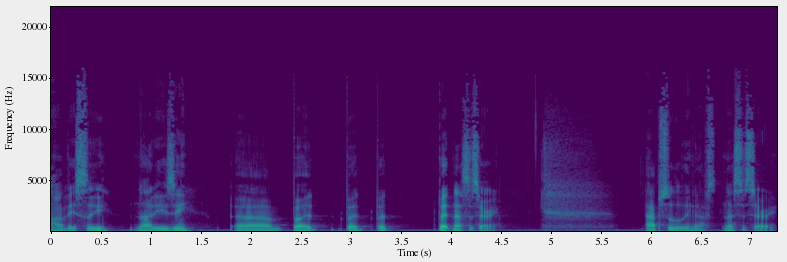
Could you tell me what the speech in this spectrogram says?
obviously not easy um, but but but but necessary. Absolutely necessary.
